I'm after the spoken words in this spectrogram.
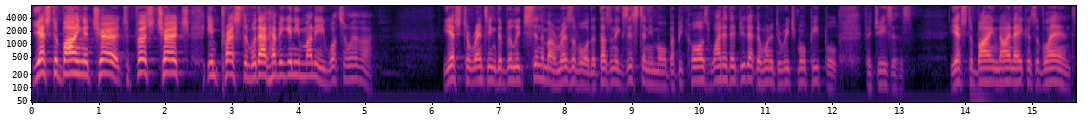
Yes to buying a church, first church in Preston without having any money whatsoever. Yes to renting the village cinema and Reservoir that doesn't exist anymore, but because, why did they do that? They wanted to reach more people for Jesus. Yes to buying nine acres of land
